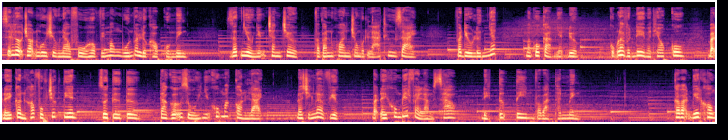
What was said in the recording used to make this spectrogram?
sẽ lựa chọn ngôi trường nào phù hợp với mong muốn và lực học của mình. Rất nhiều những chăn trở và băn khoăn trong một lá thư dài. Và điều lớn nhất mà cô cảm nhận được cũng là vấn đề mà theo cô, bạn ấy cần khắc phục trước tiên, rồi từ từ ta gỡ rối những khúc mắc còn lại. Đó chính là việc bạn ấy không biết phải làm sao để tự tin vào bản thân mình. Các bạn biết không,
